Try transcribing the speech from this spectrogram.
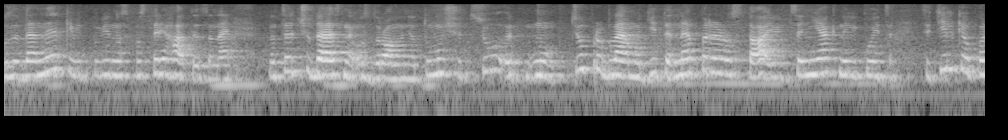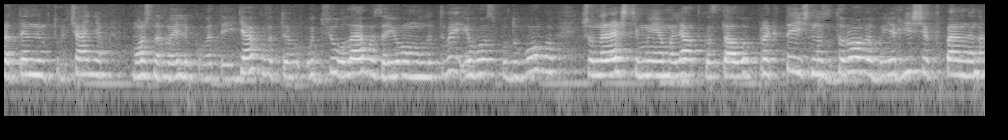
УЗД нирки, відповідно спостерігати за нею. Ну це чудесне оздоровлення, тому що цю, ну, цю проблему діти не переростають, це ніяк не лікується. Це тільки оперативним втручанням можна вилікувати. І дякувати отцю Олегу за його молитви і Господу Богу, що нарешті моє малятко стало практично здорове, бо я більш як впевнена,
